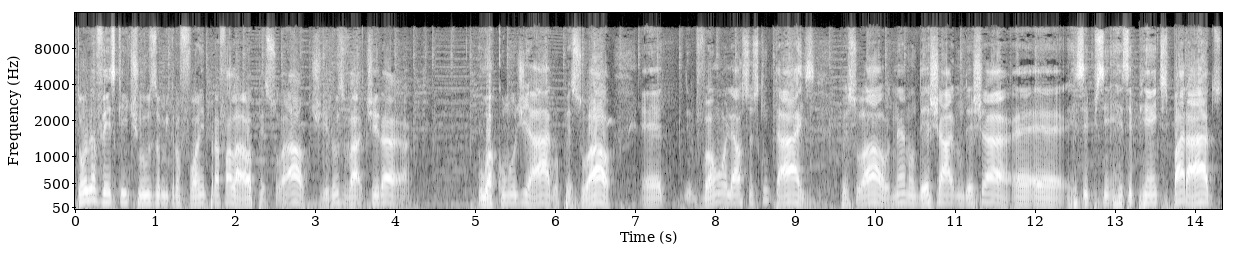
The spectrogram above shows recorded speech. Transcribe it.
toda vez que a gente usa o microfone para falar, ó, pessoal, tira, os, tira o acúmulo de água, pessoal, é, vão olhar os seus quintais pessoal, né? Não deixa, não deixa é, é, recipientes parados.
